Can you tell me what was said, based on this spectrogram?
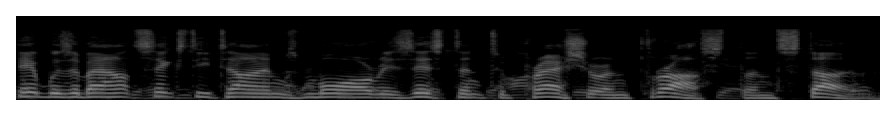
It was about 60 times more resistant to pressure and thrust than stone,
